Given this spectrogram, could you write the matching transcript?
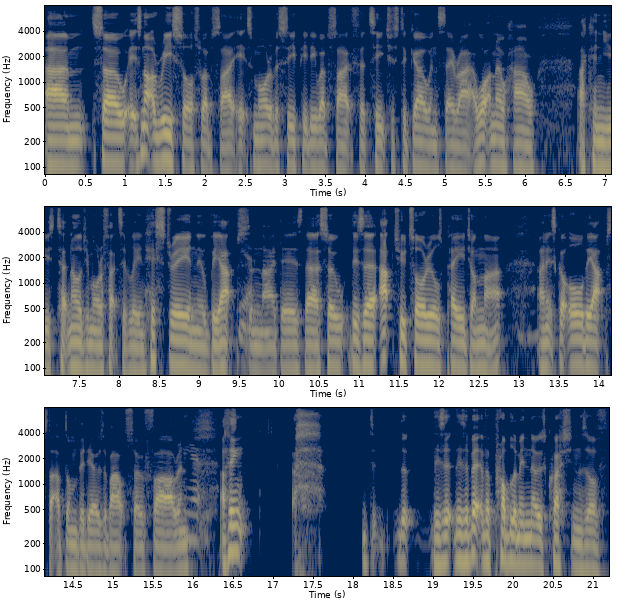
Um, so it's not a resource website; it's more of a CPD website for teachers to go and say, right, I want to know how. I can use technology more effectively in history, and there'll be apps Yeah. and ideas there. So there's an app tutorials page on that, and it's got all the apps that I've done videos about so far. And. I think there's a, there's a bit of a problem in those questions of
